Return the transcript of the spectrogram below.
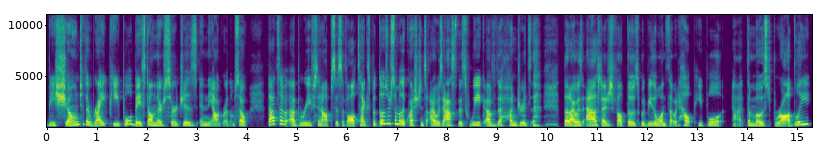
be shown to the right people based on their searches in the algorithm. So that's a, a, brief synopsis of alt text, but those are some of the questions I was asked this week of the hundreds that I was asked. I just felt those would be the ones that would help people uh, the most broadly.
